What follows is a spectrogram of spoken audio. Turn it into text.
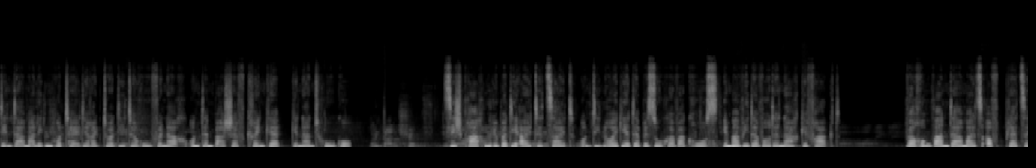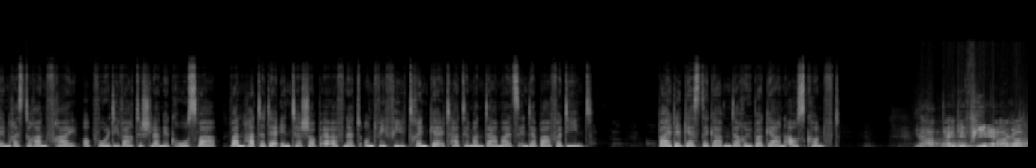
den damaligen Hoteldirektor Dieter Rufenach und den Barchef Krinke, genannt Hugo. Sie sprachen über die alte Zeit und die Neugier der Besucher war groß, immer wieder wurde nachgefragt. Warum waren damals oft Plätze im Restaurant frei, obwohl die Warteschlange groß war? Wann hatte der Intershop eröffnet und wie viel Trinkgeld hatte man damals in der Bar verdient? Beide Gäste gaben darüber gern Auskunft. Wir hatten eigentlich viel Ärger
